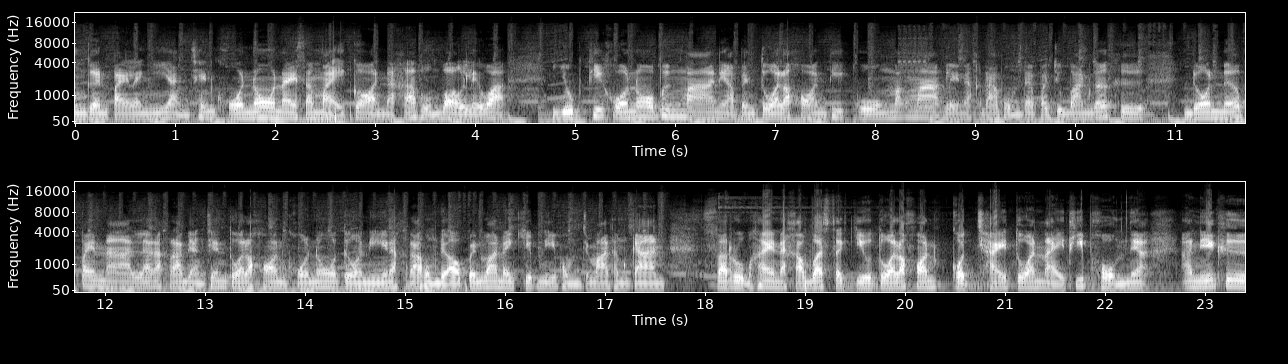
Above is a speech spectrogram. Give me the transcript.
งเกินไปอะไรอย่างนี้อย่างเช่นโคโนในสมัยก่อนนะครับผมบอกเลยว่า ยุคที่โคโนเพิ่งมาเนี่ยเป็นตัวละครที่โกงมาก ๆเลยนะครับผมแต่ปัจจุบันก็คือโดนเนิร์ฟไปนานแล้วนะครับ อย่างเช่นตัวละครโคโนตัวนี้นะครับผมเดี๋ยวเอาเป็นว่าในคลิปนี้ผมจะมาทำการ สรุปให้นะครับว่าสกิลตัวละครกดใช้ตัวไหนที่ผมเนี่ย อันนี้คือ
